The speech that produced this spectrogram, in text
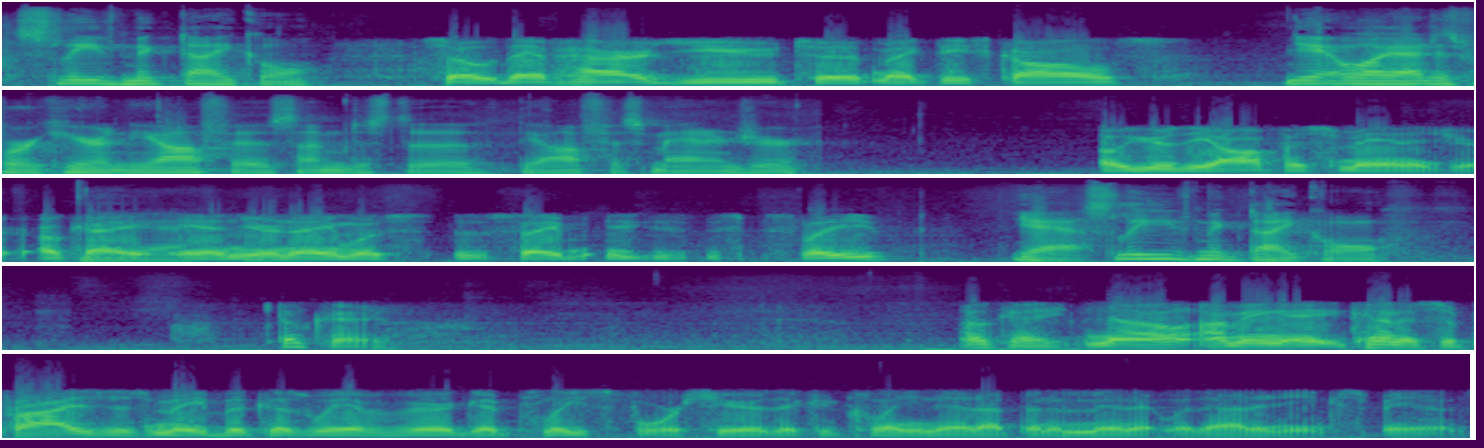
Sleve McDichael. So they've hired you to make these calls. Yeah, well, I just work here in the office. I'm just the the office manager. Oh, you're the office manager. Okay, Yeah. and your name was say Sleve. Yeah, Sleve McDichael. Okay. Okay. No, I mean it kind of surprises me because we have a very good police force here that could clean that up in a minute without any expense.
